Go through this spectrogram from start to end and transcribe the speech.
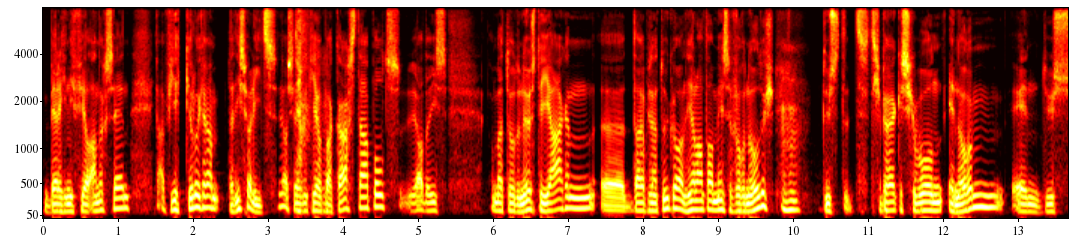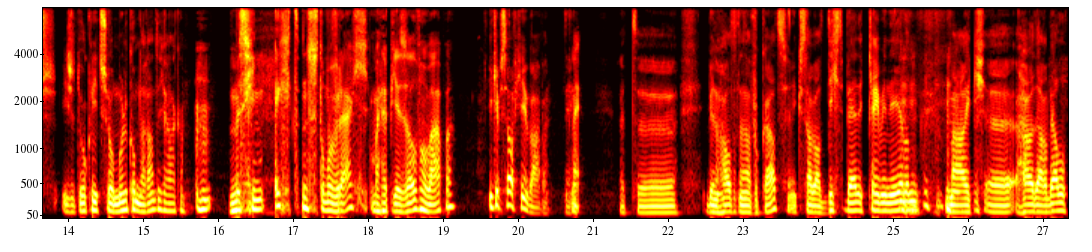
België niet veel anders zijn. Ja, 4 kilogram, dat is wel iets. Als je dat een keer op elkaar stapelt, ja, dat is, om dat door de neus te jagen, eh, daar heb je natuurlijk wel een heel aantal mensen voor nodig. Dus het, gebruik is gewoon enorm en dus is het ook niet zo moeilijk om daaraan te geraken. Misschien echt een stomme vraag, maar heb jij zelf een wapen? Ik heb zelf geen wapen. Nee. Nee. Het, eh, ik ben nog altijd een advocaat. en Ik sta wel dicht bij de criminelen, maar ik eh, hou daar wel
